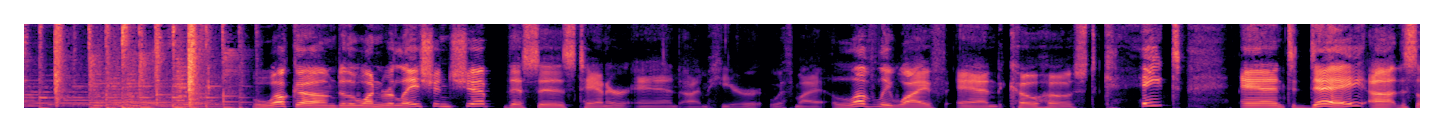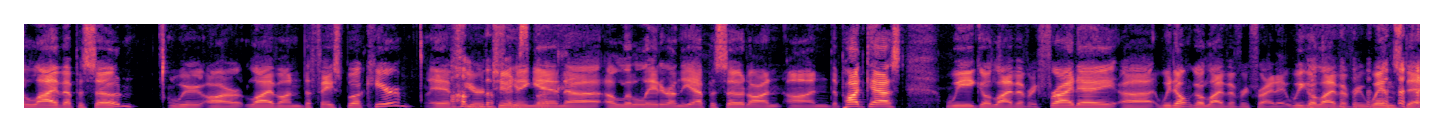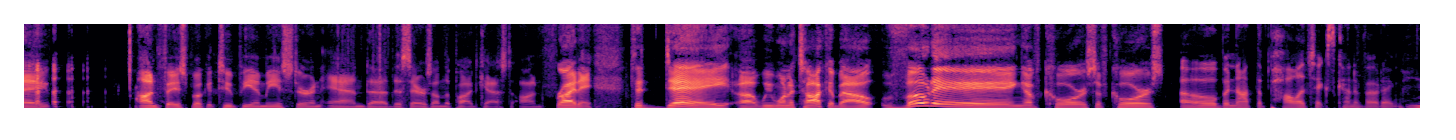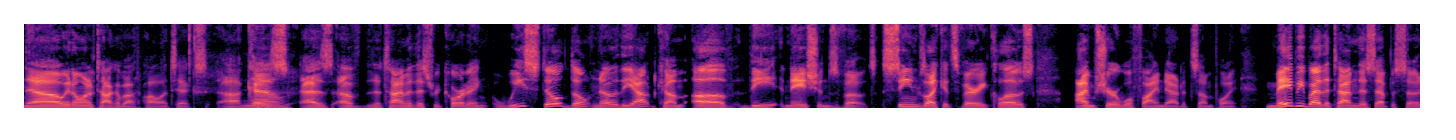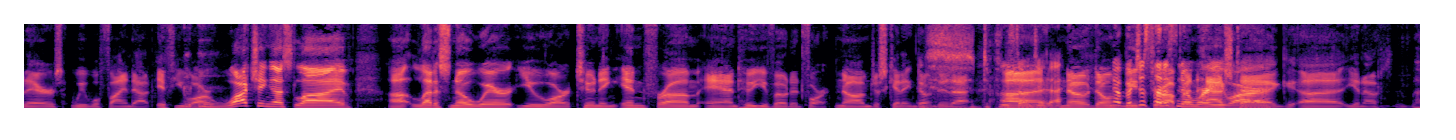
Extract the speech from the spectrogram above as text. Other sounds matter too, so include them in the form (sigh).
Welcome to the One Relationship. This is Tanner, and I'm here with my lovely wife and co host, Kate. And today, uh, this is a live episode. We are live on the Facebook here. If On you're the tuning Facebook. in uh, a little later on the episode on on the podcast, we go live every Friday. Uh, we don't go live every Friday. We go live every Wednesday (laughs) on Facebook at 2 p.m. Eastern, and uh, this airs on the podcast on Friday. Today, uh, we want to talk about voting. Of course, of course. Oh, but not the politics kind of voting. No, we don't want to talk about politics because, No. as of the time of this recording, we still don't know the outcome of the nation's votes. Seems like it's very close. I'm sure we'll find out at some point. Maybe by the time this episode airs, we will find out. If you are (clears throat) watching us live, uh, let us know where you are tuning in from and who you voted for. No, I'm just kidding. Don't do that. (laughs) Please don't do Uh, that. No, don't No, but be just let us know where you are. uh, you know,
